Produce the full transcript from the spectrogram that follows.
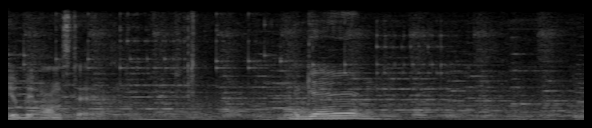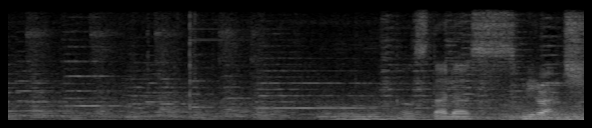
Cubic monster. Again. Oh, Stardust Mirage.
